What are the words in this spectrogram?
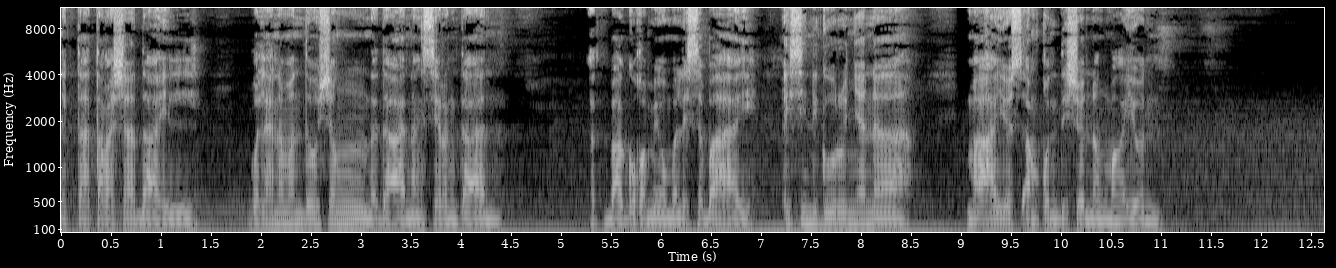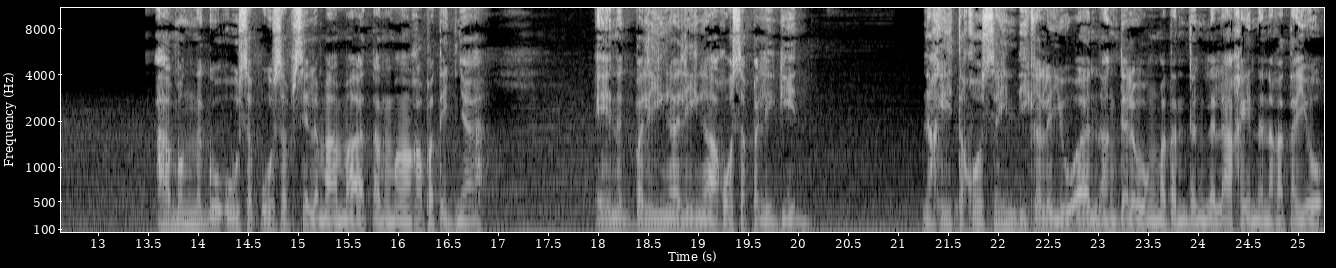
Nagtataka siya dahil wala naman daw siyang nadaanang sirang daan. At bago kami umalis sa bahay ay siniguro niya na maayos ang kondisyon ng mga yon. Habang nag-uusap-usap sila mama at ang mga kapatid niya, eh nagpalinga-linga ako sa paligid. Nakita ko sa hindi kalayuan ang dalawang matandang lalaki na nakatayo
